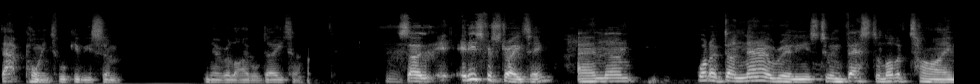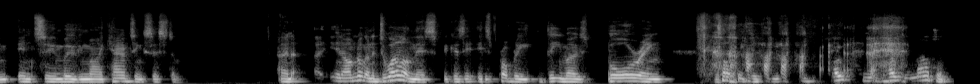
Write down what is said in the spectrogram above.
that point, will give you some, you know, reliable data. Hmm. So it, it is frustrating, and um, what I've done now really is to invest a lot of time into moving my accounting system. And uh, you know, I'm not going to dwell on this because it is probably the most boring topic you, hope, hope imagine.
